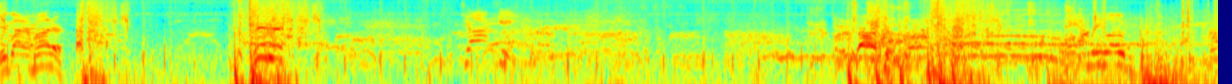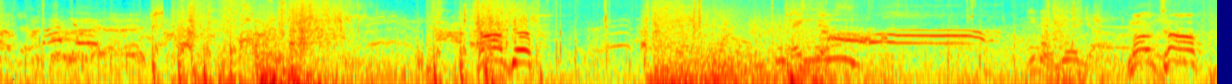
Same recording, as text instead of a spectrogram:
We got a hunter. Hit it! Jockey! Charger! Hey, I'm reloading. Charger! Take this. You did a good job. Molotov!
